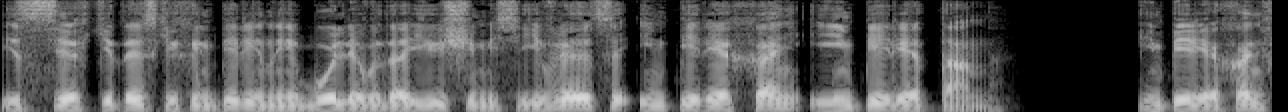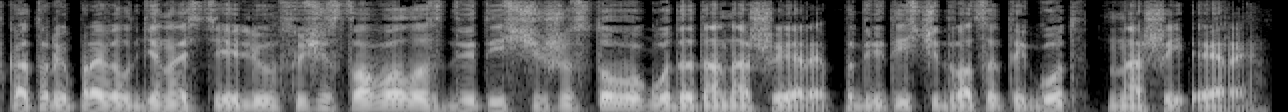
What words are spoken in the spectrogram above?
Из всех китайских империй наиболее выдающимися являются империя Хань и империя Тан. Империя Хань, в которой правил династия Лю, существовала с 2006 года до нашей эры по 2020 год нашей эры.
